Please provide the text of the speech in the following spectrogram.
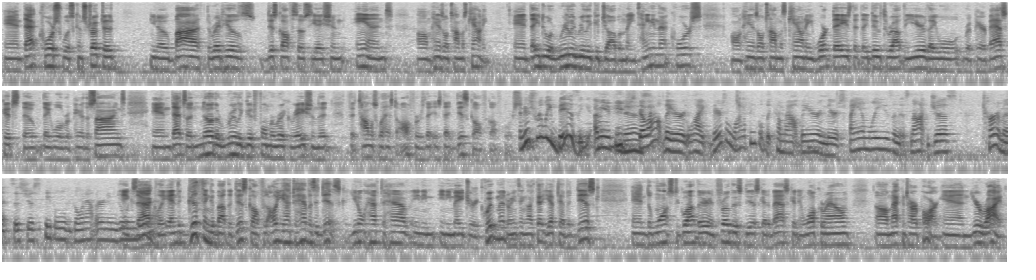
and that course was constructed, you know, by the Red Hills Disc Golf Association and um, Hands on Thomas County, and they do a really really good job of maintaining that course. On Hands on Thomas County work days that they do throughout the year, they will repair baskets, they they will repair the signs, and that's another really good form of recreation that, that Thomasville has to offer is that, is that disc golf golf course. And it's really busy. I mean, if you It just is. go out there, like, there's a lot of people that come out there, and there's families, and it's not just tournaments, it's just people going out there and enjoying. Exactly, and the good thing about the disc golf is all you have to have is a disc. You don't have to have any any major equipment or anything like that. You have to have a disc, and the wants to go out there and throw this disc at a basket and walk around uh, McIntyre Park. And you're right.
